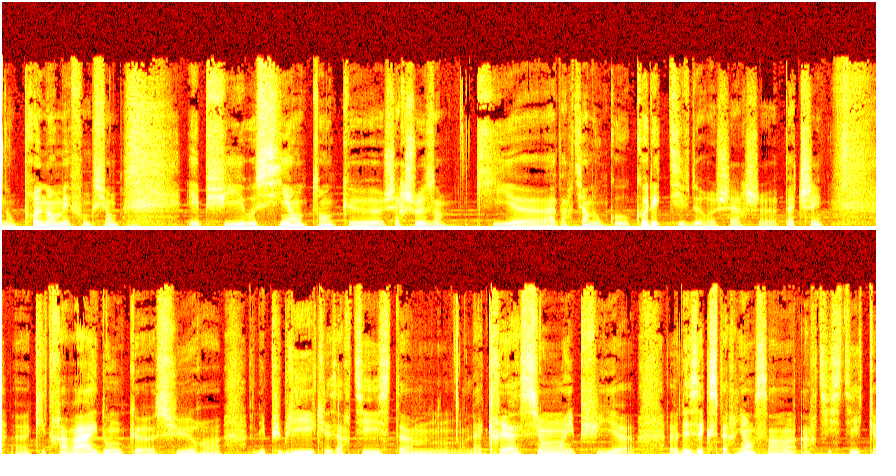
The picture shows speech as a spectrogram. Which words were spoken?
donc prenant mes fonctions, et puis aussi en tant que chercheuse qui appartient donc au collectif de recherche Patché. Euh, qui travaille donc euh, sur euh, les publics, les artistes, la création et puis les expériences hein, artistiques,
